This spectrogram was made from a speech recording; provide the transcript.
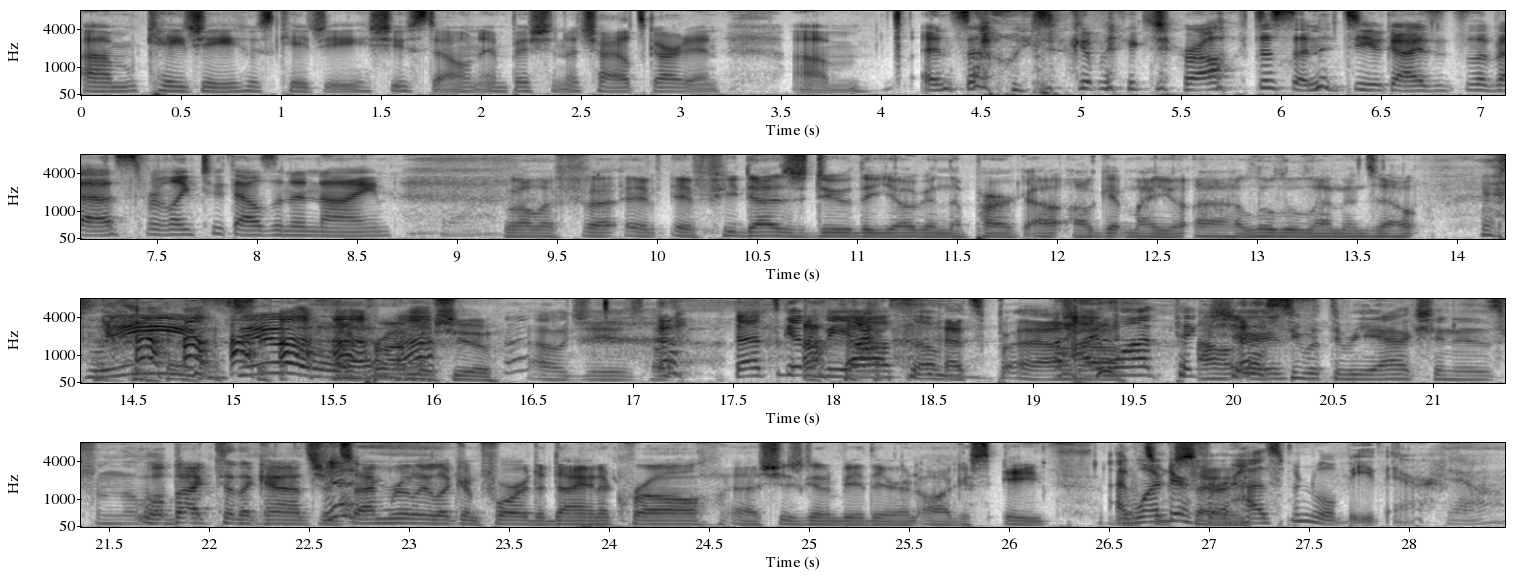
um, KG who's KG she used to own Ambition a Child's Garden. Um, and so we took a picture off to send it to you guys. It's the best from like 2009 Well, if, uh, if if he does do the yoga in the park, I'll, I'll get my uh, Lululemons out. Please do. I promise you. Oh jeez. That's going to be awesome. That's. Uh, I want I'll, pictures. I'll see what the reaction is from the. Well, back to the concerts. I'm really looking forward to Diana Krall. Uh, she's going to be there on August 8th. I That's wonder if her husband will be there. Yeah.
